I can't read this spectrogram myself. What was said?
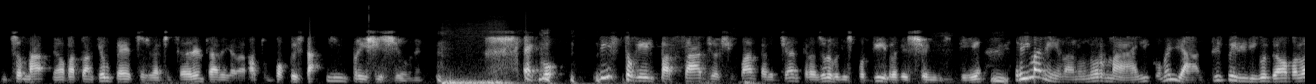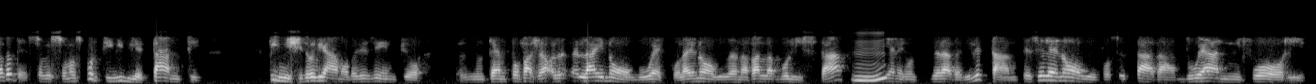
insomma, abbiamo fatto anche un pezzo sull'agenzia delle entrate che aveva fatto un po' questa imprecisione. Ecco, visto che il passaggio al 50% era solo per gli sportivi professionisti, mm. rimanevano normali come gli altri quelli di cui abbiamo parlato adesso, che sono sportivi dilettanti. Quindi ci troviamo per esempio un tempo fa, cioè, la Enogu, ecco, la Enogu è una pallavolista, mm. viene considerata dilettante, se la Enogu fosse stata due anni fuori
